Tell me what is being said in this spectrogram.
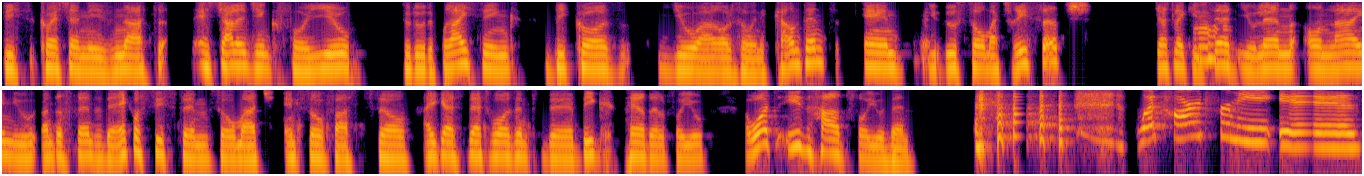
this question is not as challenging for you to do the pricing because you are also an accountant and you do so much research. Just like you said, mm-hmm. you learn online, you understand the ecosystem so much and so fast. So I guess that wasn't the big hurdle for you. What is hard for you then? What's hard for me is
